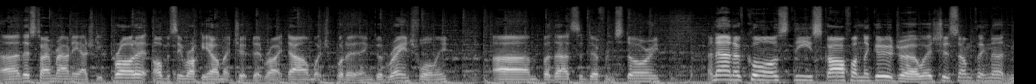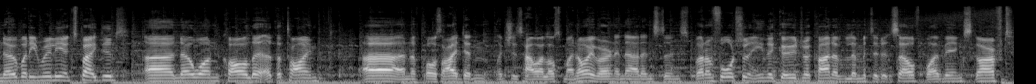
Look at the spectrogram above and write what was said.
Uh, this time around he actually brought it. Obviously Rocky Helmet chipped it right down, which put it in good range for me. Um, but that's a different story. And then, of course, the Scarf on the Goodra, which is something that nobody really expected. Uh, no one called it at the time. Uh, and of course I didn't, which is how I lost my Noivern in that instance. But unfortunately the Goodra kind of limited itself by being scarfed.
